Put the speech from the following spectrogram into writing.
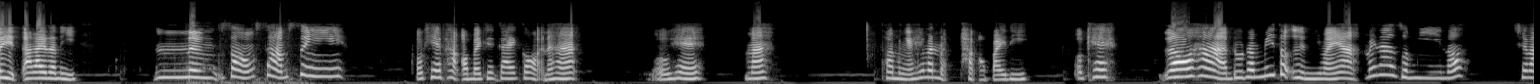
ติดอะไรล่ะนี่หนึ่งสองสามสี่โอเคผลักออกไปไกลๆก่อนนะฮะโอเค มาทำยังไงให้มันแบบผลักออกไปดี โอเค เราหาดูดัมมี่ตัวอื่นมีไหมอะ ไม่น่าจะมีเนาะใช่ไหม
